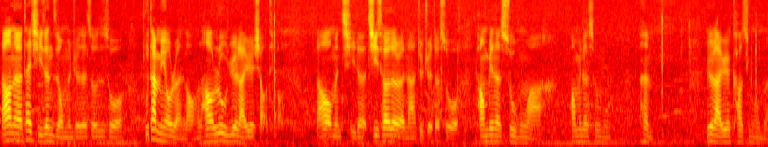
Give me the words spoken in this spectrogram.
然后呢，再骑一阵子，我们觉得就是说，不但没有人了，然后路越来越小条，然后我们骑的骑车的人呢，就觉得说，旁边的树木啊，旁边的树木，哼。越来越靠近我们，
